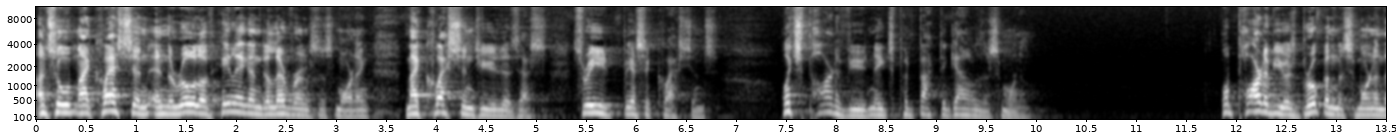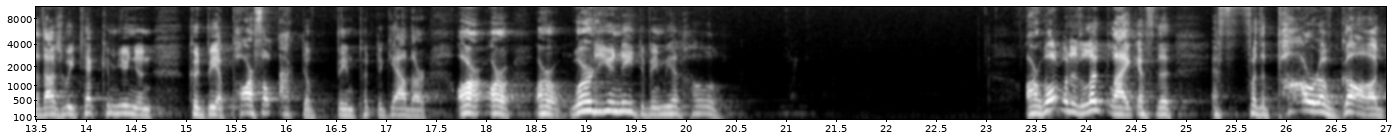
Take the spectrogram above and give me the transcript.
And so, my question in the role of healing and deliverance this morning, my question to you is this three basic questions. Which part of you needs put back together this morning? What part of you is broken this morning that as we take communion could be a powerful act of being put together? Or, or, or where do you need to be made whole? Or what would it look like if, the, if for the power of God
